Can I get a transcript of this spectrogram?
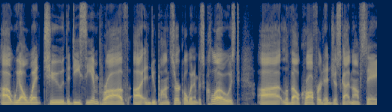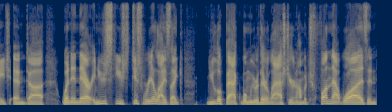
uh, we all went to the DC Improv uh, in Dupont Circle when it was closed. Uh, Lavell Crawford had just gotten off stage and uh, went in there, and you just you just realize like you look back when we were there last year and how much fun that was and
